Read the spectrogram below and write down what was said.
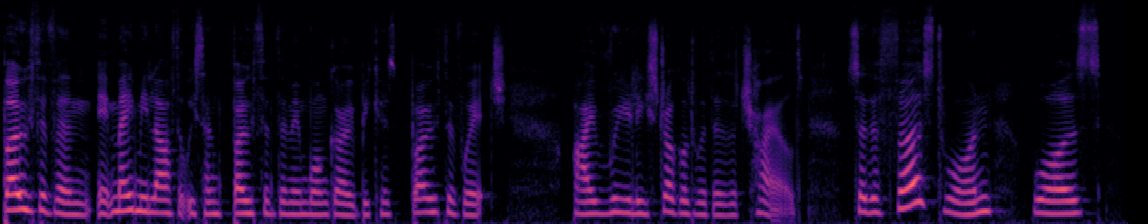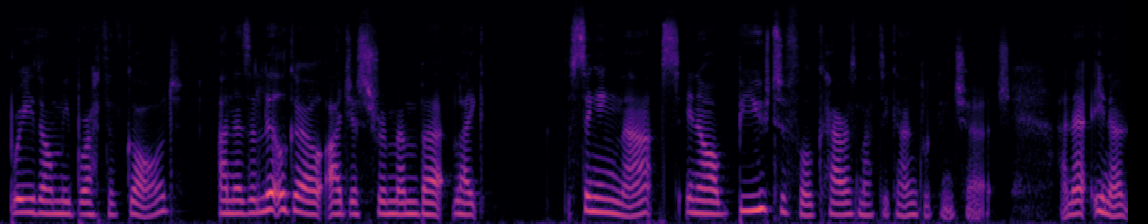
Both of them, it made me laugh that we sang both of them in one go because both of which I really struggled with as a child. So the first one was "Breathe on Me, Breath of God," and as a little girl, I just remember like singing that in our beautiful charismatic Anglican church, and uh, you know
